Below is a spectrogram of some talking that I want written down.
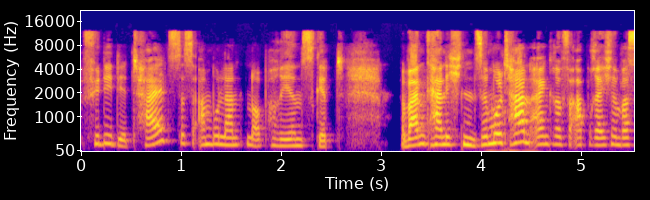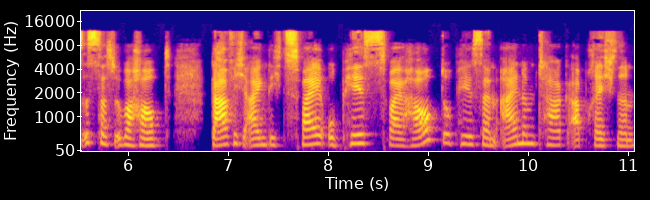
für die Details des ambulanten Operierens gibt. Wann kann ich einen Simultaneingriff abbrechen? Was ist das überhaupt? Darf ich eigentlich zwei OPs, zwei Haupt-OPs an einem Tag abrechnen?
